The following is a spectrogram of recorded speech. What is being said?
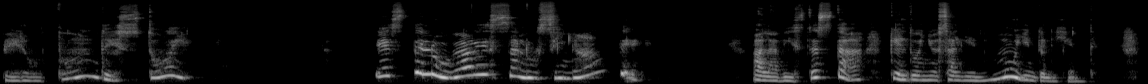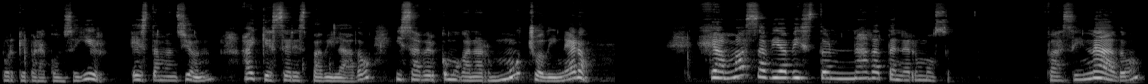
Pero ¿dónde estoy? Este lugar es alucinante. A la vista está que el dueño es alguien muy inteligente, porque para conseguir esta mansión hay que ser espabilado y saber cómo ganar mucho dinero. Jamás había visto nada tan hermoso Fascinado,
